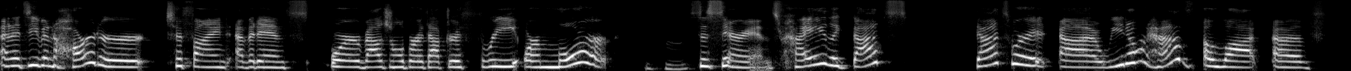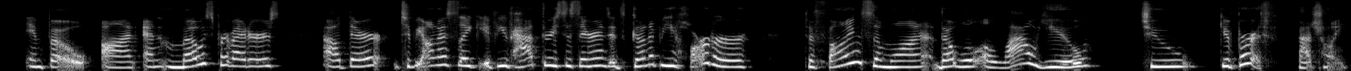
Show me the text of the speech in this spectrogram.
and it's even harder to find evidence for vaginal birth after three or more mm-hmm. cesareans, right? Like that's that's where it, uh, we don't have a lot of info on, and most providers out there, to be honest, like if you've had three cesareans, it's gonna be harder to find someone that will allow you to give birth vaginally,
